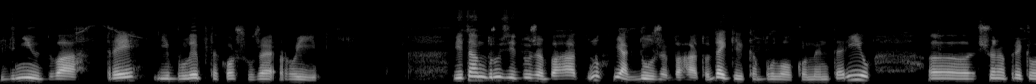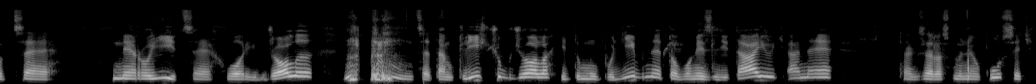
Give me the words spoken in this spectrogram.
днів 2-3 і були б також уже рої. І там, друзі, дуже багато, ну як дуже багато, декілька було коментарів, е, що, наприклад, це не рої, це хворі бджоли, це там кліщ у бджолах і тому подібне, то вони злітають, а не. Так, зараз мене окусить.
